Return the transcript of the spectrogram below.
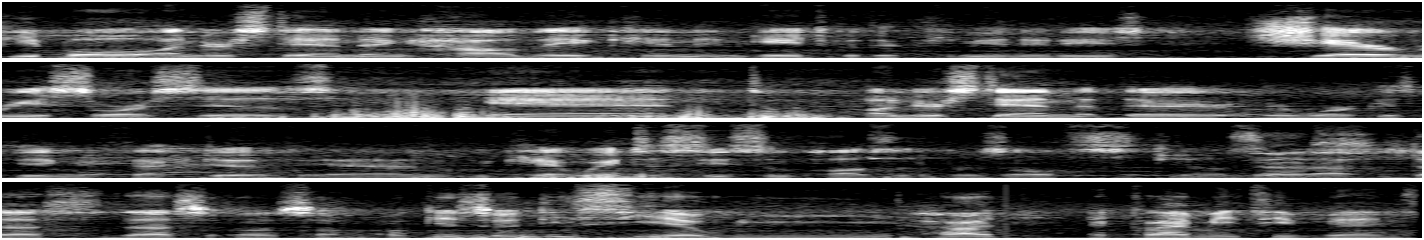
people understanding how they can engage with their communities, share resources, and understand that their, their work is being effective. And we can't wait to see some positive results. Okay, that's, that. that's, that's awesome. Okay, so this year we had a climate event,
